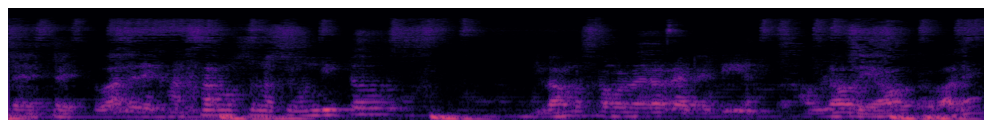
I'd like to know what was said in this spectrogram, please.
Perfecto, ¿vale? Descansamos unos segunditos y vamos a volver a repetir a un lado y a otro, ¿vale?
